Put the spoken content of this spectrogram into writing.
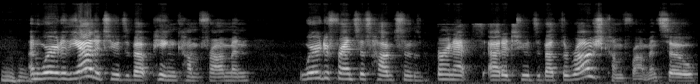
mm-hmm. and where do the attitudes about Ping come from? And where do Frances Hodgson's Burnett's attitudes about the Raj come from? And so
